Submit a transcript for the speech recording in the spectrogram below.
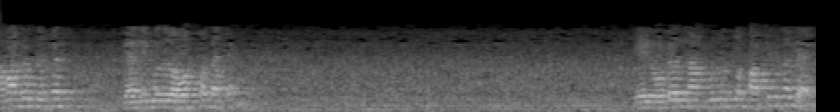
আমাদের দেশের জ্ঞানীগুলির অবস্থা দেখেন। এই রোডের নামগুলো তো পাপিকরা দেয়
